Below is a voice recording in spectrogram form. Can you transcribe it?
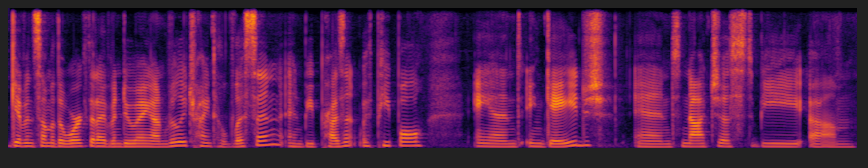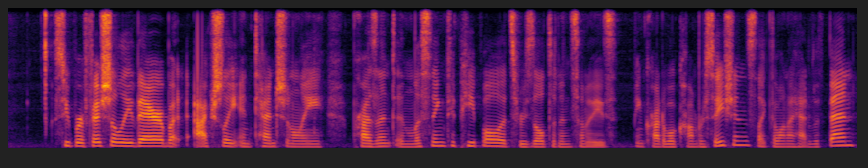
given some of the work that I've been doing on really trying to listen and be present with people and engage and not just be um, superficially there, but actually intentionally present and listening to people. It's resulted in some of these incredible conversations, like the one I had with Ben.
